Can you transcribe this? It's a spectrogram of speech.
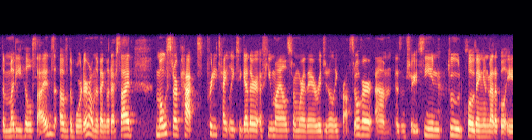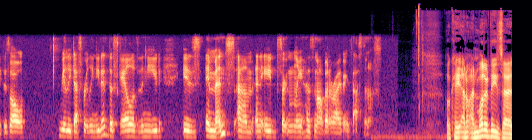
the muddy hillsides of the border on the Bangladesh side. Most are packed pretty tightly together a few miles from where they originally crossed over. Um, as I'm sure you've seen, food, clothing, and medical aid is all really desperately needed. The scale of the need is immense, um, and aid certainly has not been arriving fast enough. Okay, and and what are these uh,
